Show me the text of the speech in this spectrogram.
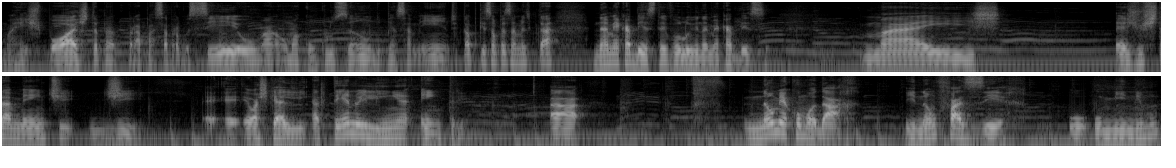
uma resposta para passar para você ou uma, uma conclusão do pensamento e tal, porque esse é um pensamento que tá na minha cabeça, tá evoluindo na minha cabeça. Mas é justamente de é, é, eu acho que é a, a tênue linha entre a não me acomodar e não fazer o, o mínimo,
